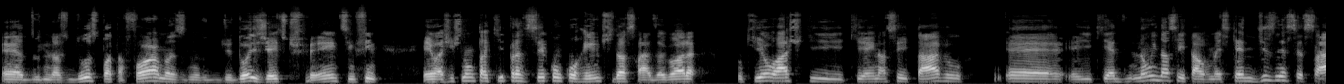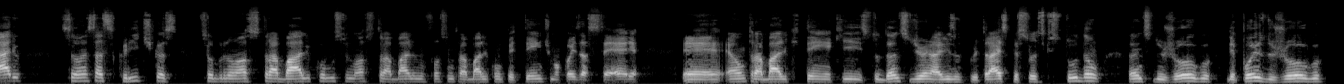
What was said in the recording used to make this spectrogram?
é, do, nas duas plataformas, no, de dois jeitos diferentes, enfim. Eu, a gente não está aqui para ser concorrente das rádios. Agora, o que eu acho que, que é inaceitável, é, e que é não inaceitável, mas que é desnecessário, são essas críticas sobre o nosso trabalho, como se o nosso trabalho não fosse um trabalho competente, uma coisa séria. É, é um trabalho que tem aqui estudantes de jornalismo por trás, pessoas que estudam antes do jogo, depois do jogo,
